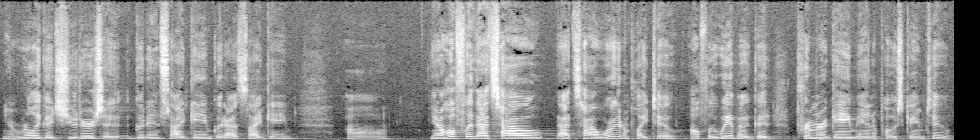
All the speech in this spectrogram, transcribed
you know, really good shooters, a good inside game, good outside game. Uh, you know, hopefully that's how that's how we're going to play too. Hopefully we have a good perimeter game and a post game too.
